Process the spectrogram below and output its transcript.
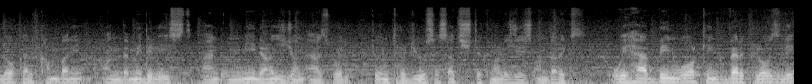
local company on the Middle East and on MENA region as well to introduce such technologies on the rigs. We have been working very closely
